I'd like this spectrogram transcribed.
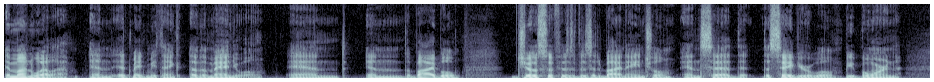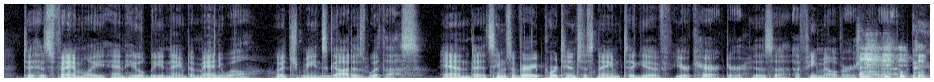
Emanuela, and it made me think of Emmanuel. And in the Bible, Joseph is visited by an angel and said that the Savior will be born to his family and he will be named Emmanuel, which means God is with us. And it seems a very portentous name to give your character is a, a female version of that.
